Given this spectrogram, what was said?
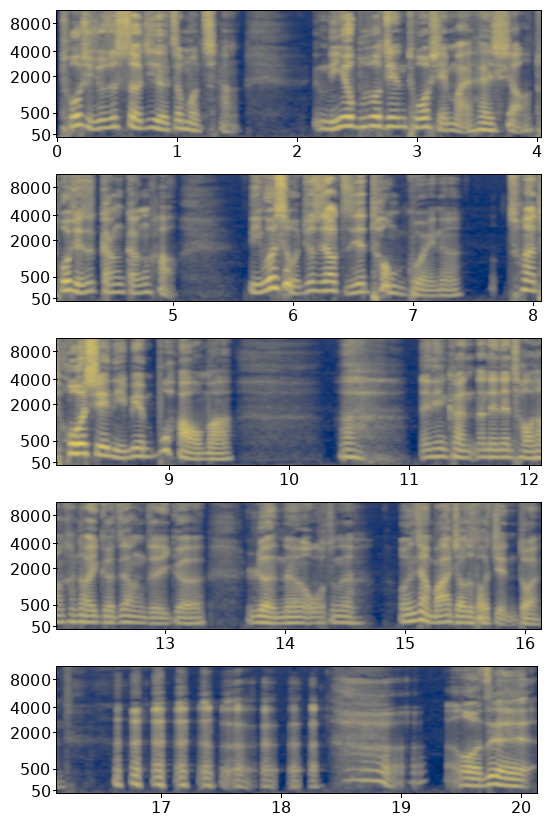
拖鞋就是设计的这么长，你又不说今天拖鞋买太小，拖鞋是刚刚好。你为什么就是要直接痛鬼呢？穿在拖鞋里面不好吗？啊，那天看那那天操场看到一个这样的一个人呢，我真的我很想把他脚趾头剪断。我这个，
